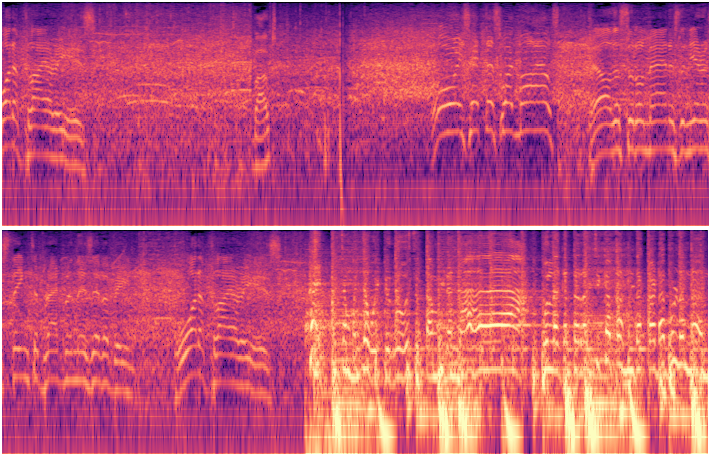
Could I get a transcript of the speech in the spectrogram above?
What a player he is. About. Oh, he's hit this one, Miles. Well, this little man is the nearest thing to Bradman there's ever been. What a player he is. மஞ்ச ஒயிட்டு ரோஸ் தமிழனா உலகத்தை ரசிக்க வந்த கடவுள் நான்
